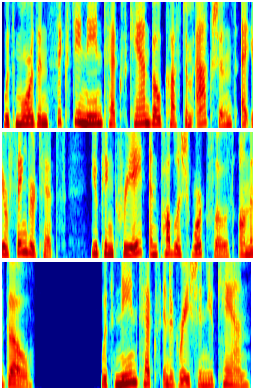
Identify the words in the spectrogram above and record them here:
With more than 60 Nintex KanBo custom actions at your fingertips, you can create and publish workflows on the go. With Nintex integration, you can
